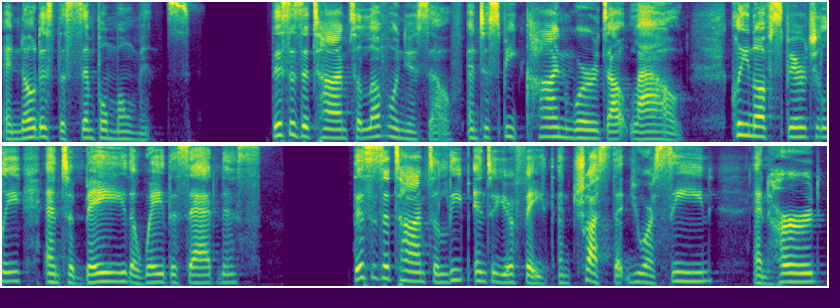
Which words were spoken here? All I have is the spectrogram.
and notice the simple moments. This is a time to love on yourself and to speak kind words out loud, clean off spiritually, and to bathe away the sadness. This is a time to leap into your faith and trust that you are seen and heard,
